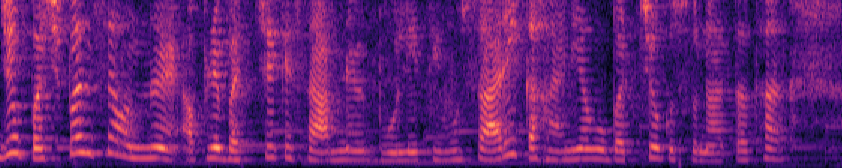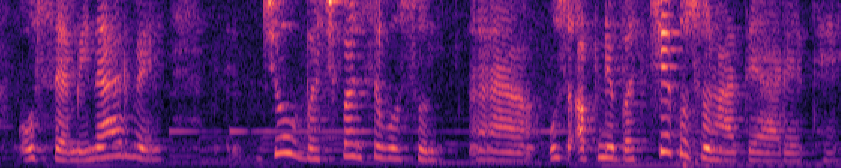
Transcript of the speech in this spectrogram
जो बचपन से उन्होंने अपने बच्चे के सामने बोली थी। वो सारी कहानियाँ वो बच्चों को सुनाता था उस सेमिनार में, जो बचपन से वो सुन उस अपने बच्चे को सुनाते आ रहे थे।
